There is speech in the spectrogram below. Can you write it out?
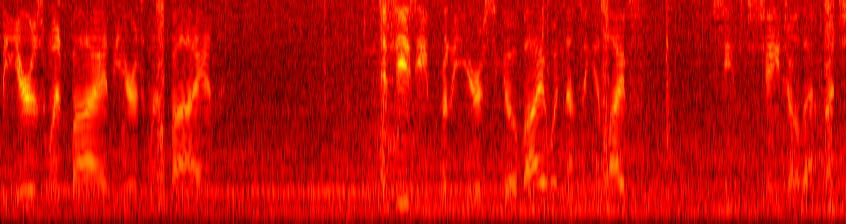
The years went by, the years went by, and it's easy for the years to go by when nothing in life seems to change all that much.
